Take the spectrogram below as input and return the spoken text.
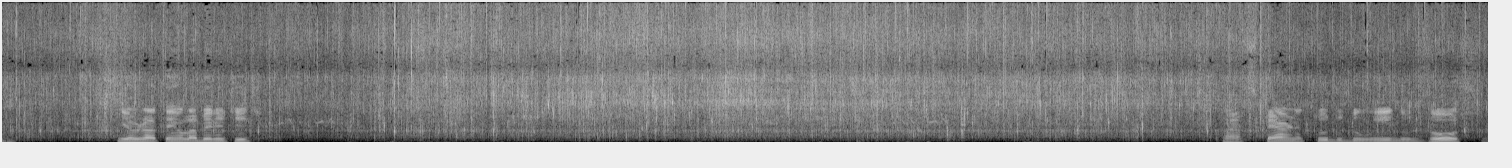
e eu já tenho labirintite. As pernas tudo doído, os ossos.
